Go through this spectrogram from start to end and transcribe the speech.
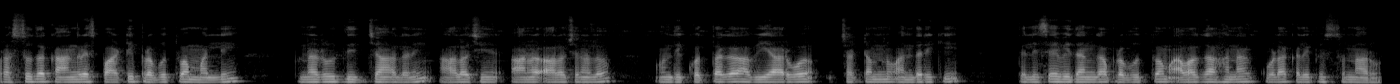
ప్రస్తుత కాంగ్రెస్ పార్టీ ప్రభుత్వం మళ్ళీ పునరుద్ధరించాలని ఆలోచి ఆలోచనలో ఉంది. కొత్తగా విఆర్ఓ చట్టంను అందరికీ తెలిసే విధంగా ప్రభుత్వం అవగాహన కూడా కల్పిస్తున్నారు.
